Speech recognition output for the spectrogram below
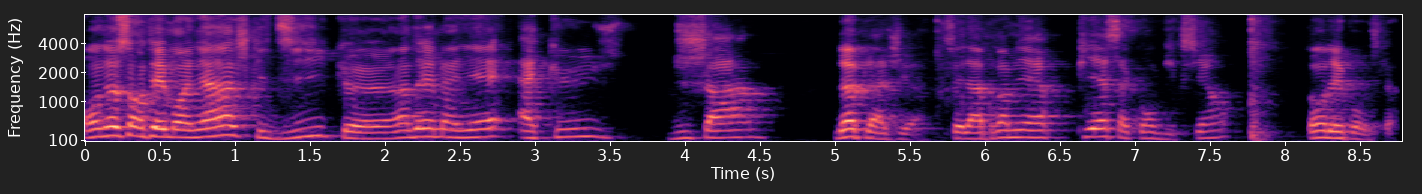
on a son témoignage qui dit que André Magnet accuse Ducharme de plagiat. C'est la première pièce à conviction qu'on dépose là.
